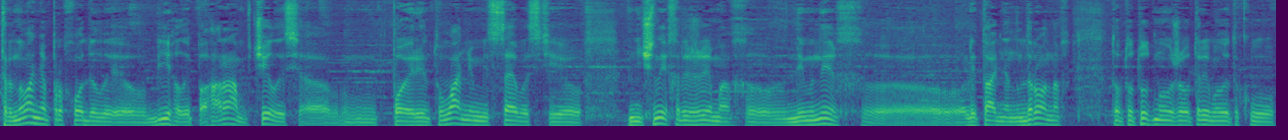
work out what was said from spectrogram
тренування проходили, бігали по горам, вчилися по орієнтуванню місцевості, в нічних режимах, в днівних, е, літання на дронах. Тобто тут ми вже отримали таку,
